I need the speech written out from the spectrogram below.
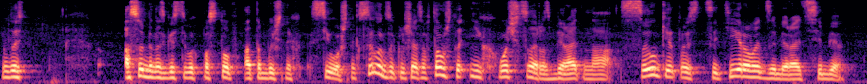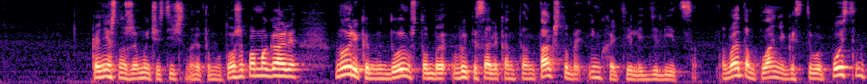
Ну, то есть особенность гостевых постов от обычных SEO-шных ссылок заключается в том, что их хочется разбирать на ссылки, то есть цитировать, забирать себе. Конечно же, мы частично этому тоже помогали, но рекомендуем, чтобы вы писали контент так, чтобы им хотели делиться. В этом плане гостевой постинг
